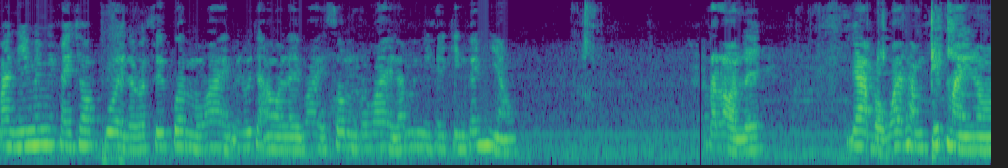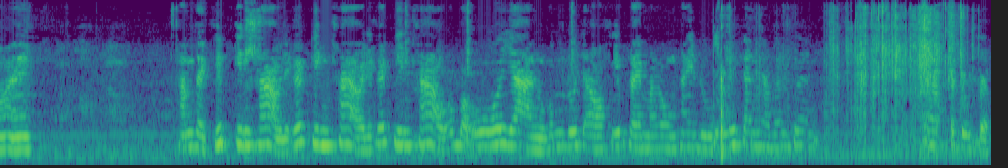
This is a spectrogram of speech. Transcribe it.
บ้านนี้ไม่มีใครชอบกล้วยแต่ก็ซื้อกล้วยมาไหว้ไม่รู้จะเอาอะไรไหว้ส้มก็ไหว้แล้วไม่มีใครกินก็เหี่ยว ตลอดเลย ย่าบอกว่าทำคลิปใหม่หน่อยทำแต่คลิปกินข้าวเดี๋ยวก็กินข้าวเดี๋ยวก็กินข้าวก็บอกโอ้ยย่าหนูก็ไม่รู้จะเอาคลิปอะไรมาลงให้ดูกินด้วยกันค่ะเพื่อนๆลาบกระดูกแบบ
